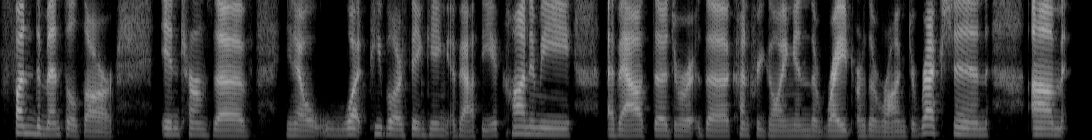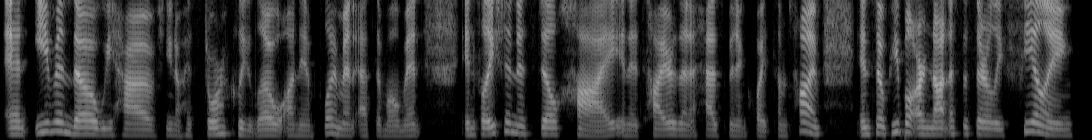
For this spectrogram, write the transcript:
fundamentals are in terms of you know what people are thinking about the economy, about the the country going in the right or the wrong direction, um, and even though we have you know historically low unemployment at the moment, inflation is still high and it's higher than it has been in quite some time. And so people are not necessarily feeling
